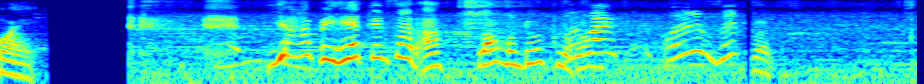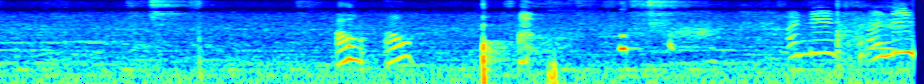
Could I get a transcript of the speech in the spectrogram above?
ข่อยอย่าไปเฮ็ดจังซั่นอะลองเบิงดูลูกล if อง I, what if it, เอาเอา I need, I need,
